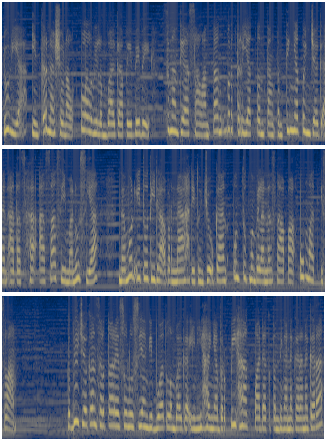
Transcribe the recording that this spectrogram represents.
dunia internasional melalui lembaga PBB senantiasa lantang berteriak tentang pentingnya penjagaan atas hak asasi manusia, namun itu tidak pernah ditunjukkan untuk membela nestapa umat Islam. Kebijakan serta resolusi yang dibuat lembaga ini hanya berpihak pada kepentingan negara-negara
